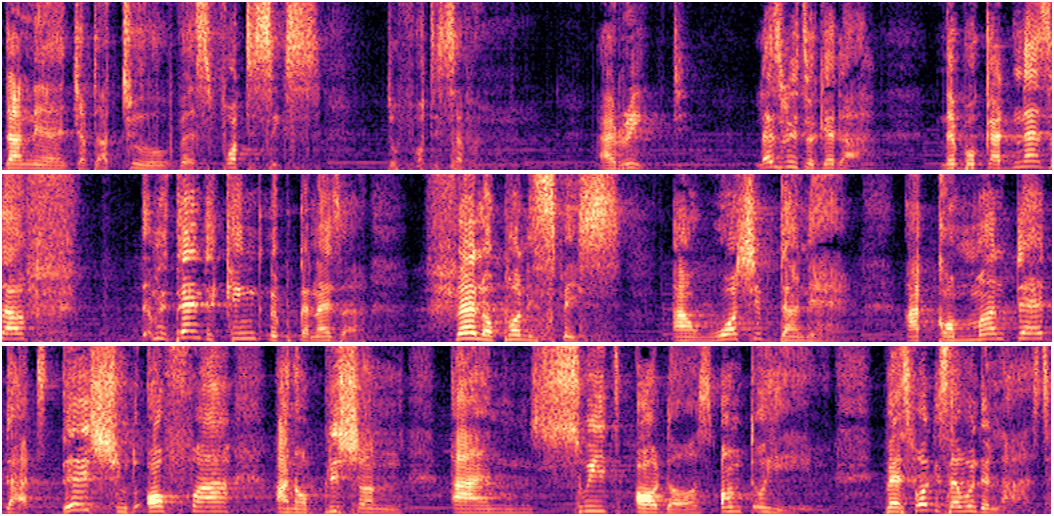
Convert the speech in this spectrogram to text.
Daniel chapter 2, verse 46 to 47. I read. Let's read together. Nebuchadnezzar, then the king Nebuchadnezzar fell upon his face and worshipped Daniel and commanded that they should offer an oblation and sweet odors unto him. Verse 47, the last.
